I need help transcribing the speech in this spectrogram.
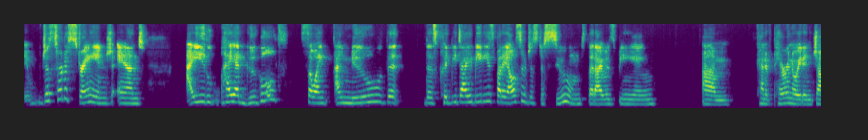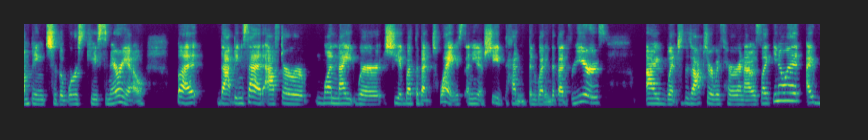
it- just sort of strange and I I had googled so I I knew that this could be diabetes, but I also just assumed that I was being um kind of paranoid and jumping to the worst case scenario. But that being said, after one night where she had wet the bed twice, and you know she hadn't been wetting the bed for years, I went to the doctor with her, and I was like, you know what, I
